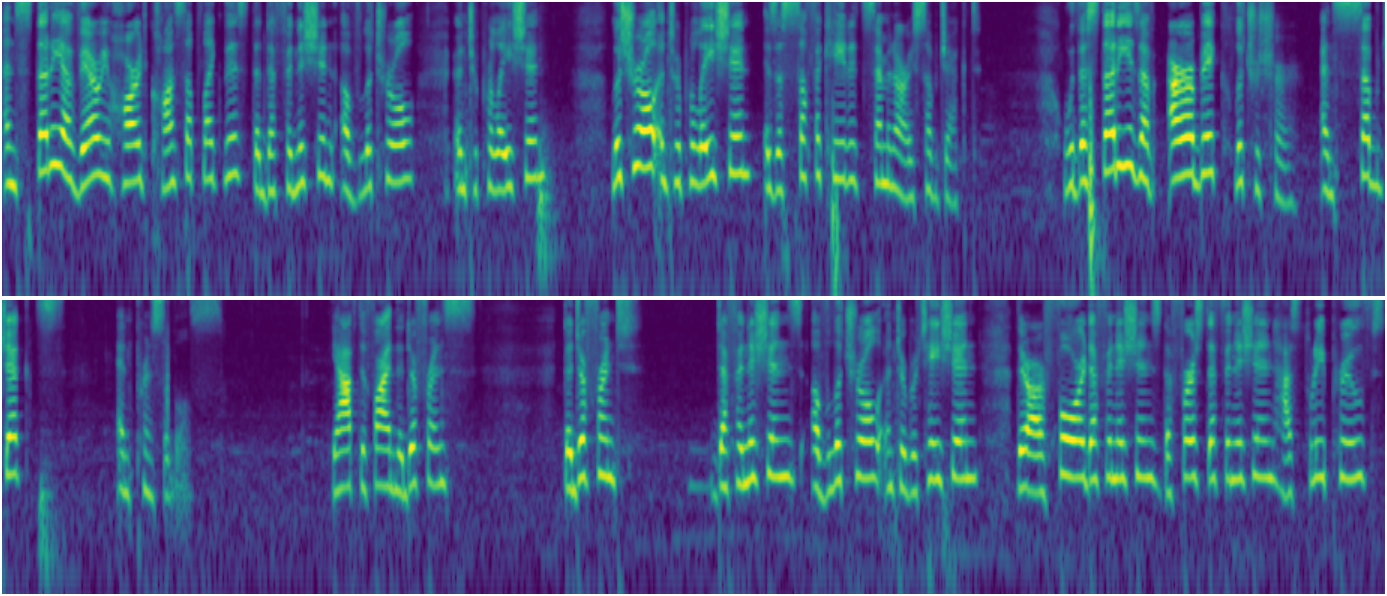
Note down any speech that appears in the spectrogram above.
and study a very hard concept like this, the definition of literal interpolation. Literal interpolation is a suffocated seminary subject. With the studies of Arabic literature and subjects and principles. You have to find the difference, the different definitions of literal interpretation. There are four definitions. The first definition has three proofs.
